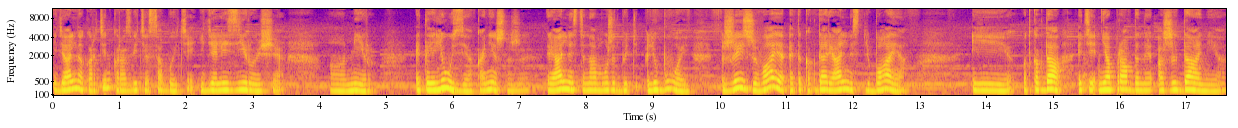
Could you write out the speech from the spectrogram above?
идеальная картинка развития событий, идеализирующая э, мир. Это иллюзия, конечно же. Реальность, она может быть любой. Жизнь живая — это когда реальность любая. И вот когда эти неоправданные ожидания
